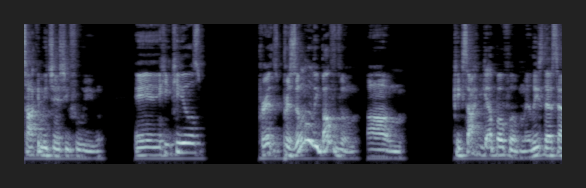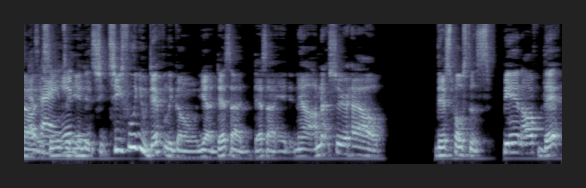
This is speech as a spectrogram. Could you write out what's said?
Takamichi and Chifuyu, and he kills pre- presumably both of them. Um, Kisaki got both of them. At least that's how That's it how seems to ended. end. It. Sh- Chifuyu definitely gone. Yeah, that's how that's how it ended. Now I'm not sure how they're supposed to spin off that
